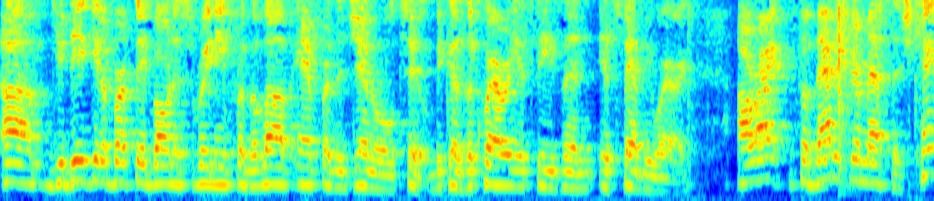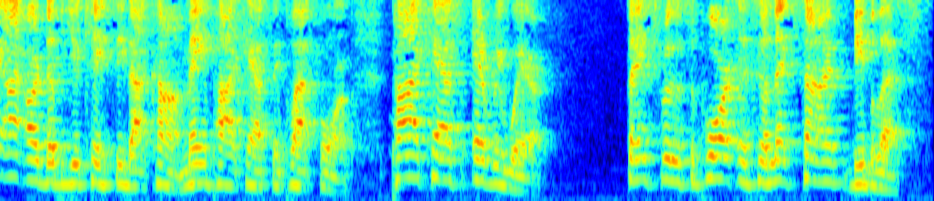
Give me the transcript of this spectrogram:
Um, you did get a birthday bonus reading for the love and for the general too, because Aquarius season is February. All right, so that is your message. KIRWKC.com, main podcasting platform. Podcasts everywhere. Thanks for the support. Until next time, be blessed.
